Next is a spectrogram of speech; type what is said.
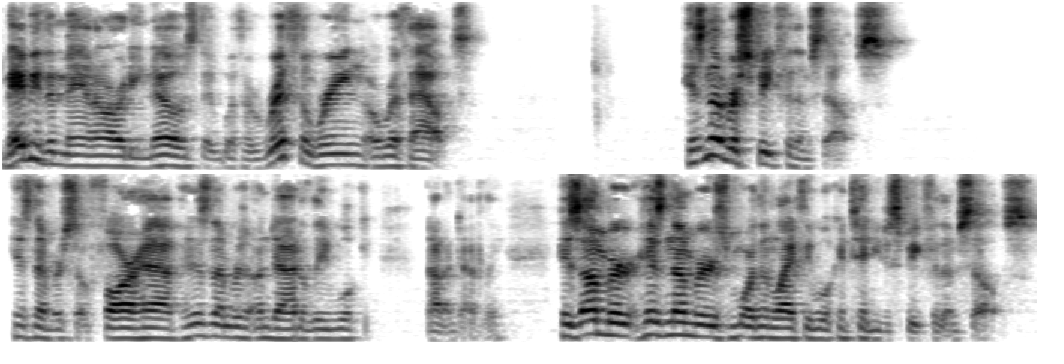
maybe the man already knows that with a with ring or without, his numbers speak for themselves. His numbers so far have, and his numbers undoubtedly will, not undoubtedly, his number his numbers more than likely will continue to speak for themselves.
